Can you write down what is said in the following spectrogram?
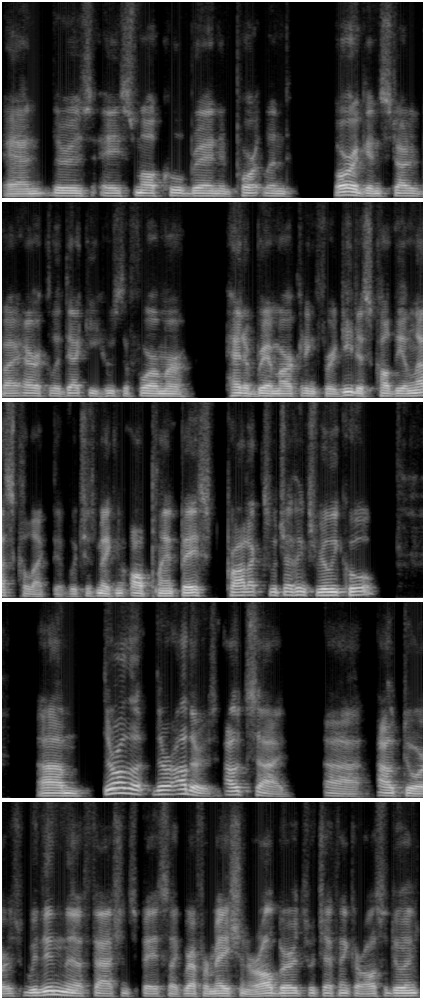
And there's a small, cool brand in Portland, Oregon, started by Eric Liedtke, who's the former head of brand marketing for Adidas, called the Unless Collective, which is making all plant based products, which I think is really cool. Um, there are the, there are others outside uh, outdoors within the fashion space, like Reformation or Allbirds, which I think are also doing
